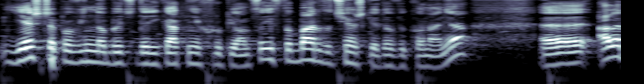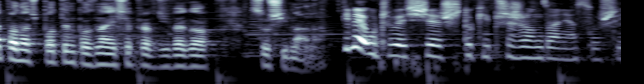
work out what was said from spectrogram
jeszcze powinno być delikatnie chrupiące. Jest to bardzo ciężkie do wykonania, e, ale ponoć po tym poznaje się prawdziwego sushimana. Ile uczyłeś się sztuki przyrządzania sushi?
